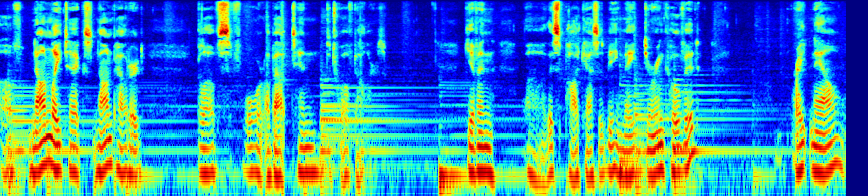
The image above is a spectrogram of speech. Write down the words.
of non latex, non powdered gloves for about 10 to $12. Given uh, this podcast is being made during COVID, Right now,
